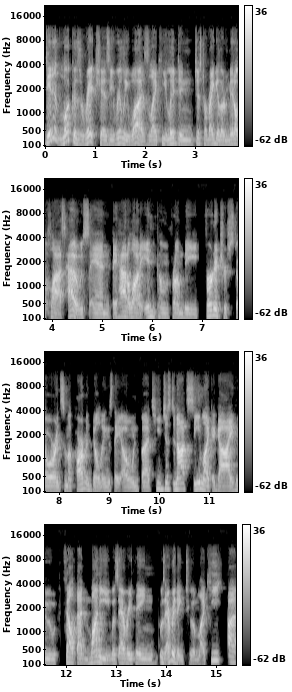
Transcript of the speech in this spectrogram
didn't look as rich as he really was. Like he lived in just a regular middle class house and they had a lot of income from the furniture store and some apartment buildings they owned, but he just did not seem like a guy who felt that money was everything was everything to him. Like he uh,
